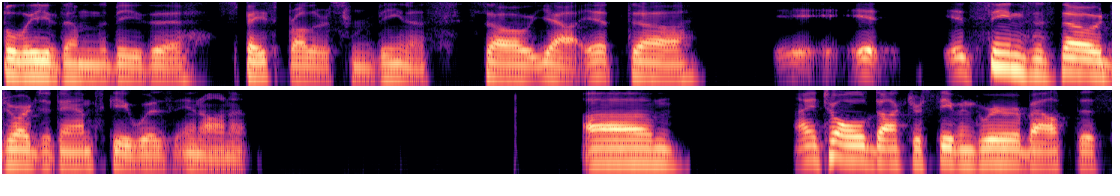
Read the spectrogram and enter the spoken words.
believed them to be the space brothers from Venus. So yeah, it uh, it it seems as though George Adamski was in on it. Um, I told Dr. Stephen Greer about this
